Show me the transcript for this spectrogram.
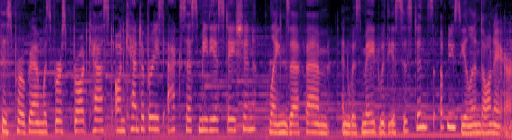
This program was first broadcast on Canterbury's access media station, Plains FM, and was made with the assistance of New Zealand On Air.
